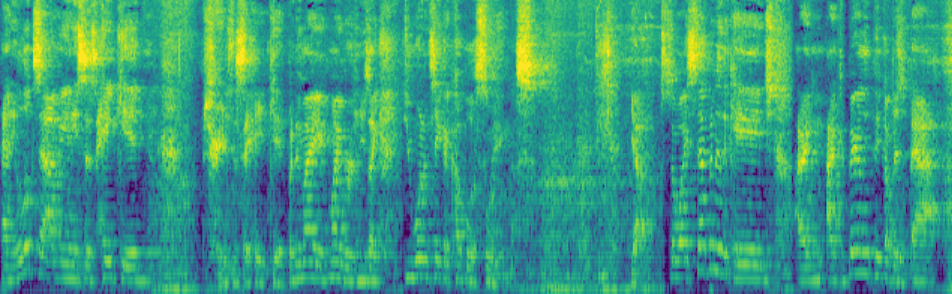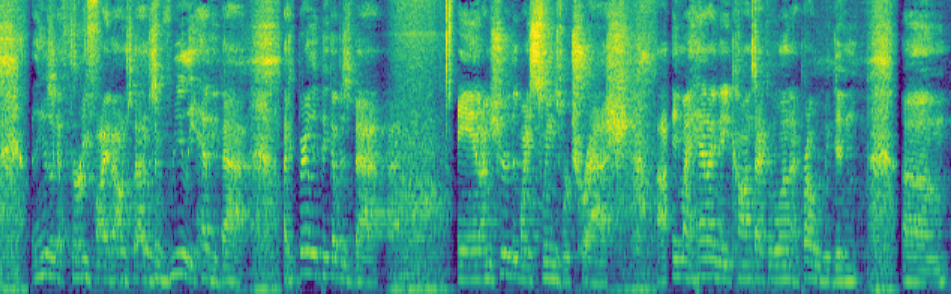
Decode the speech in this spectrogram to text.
And he looks at me and he says, Hey, kid. I'm sure he didn't say, Hey, kid, but in my, my version, he's like, Do you want to take a couple of swings? Yeah. So I step into the cage. I I could barely pick up his bat. I think it was like a 35 ounce bat. It was a really heavy bat. I could barely pick up his bat. And I'm sure that my swings were trash. Uh, in my head, I made contact with one. I probably didn't. Um,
